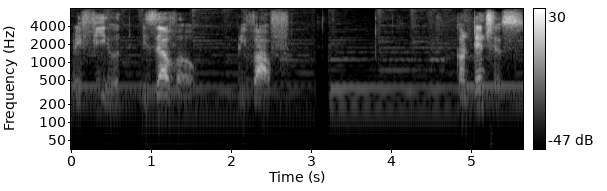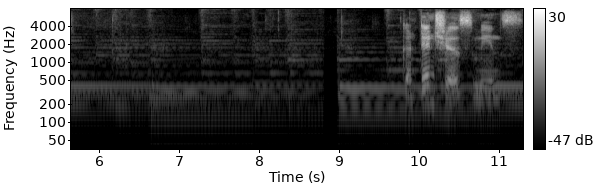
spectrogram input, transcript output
refute, disavow, rebuff. Contentious. Contentious means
